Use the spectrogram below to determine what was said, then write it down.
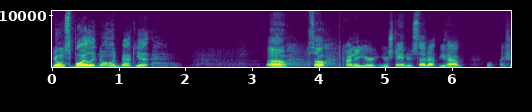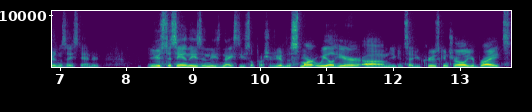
Don't spoil it. Don't look back yet. Um, so kind of your, your standard setup, you have, well, I shouldn't say standard. Used to seeing these in these nice diesel pushers. You have the smart wheel here. Um, you can set your cruise control, your brights,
